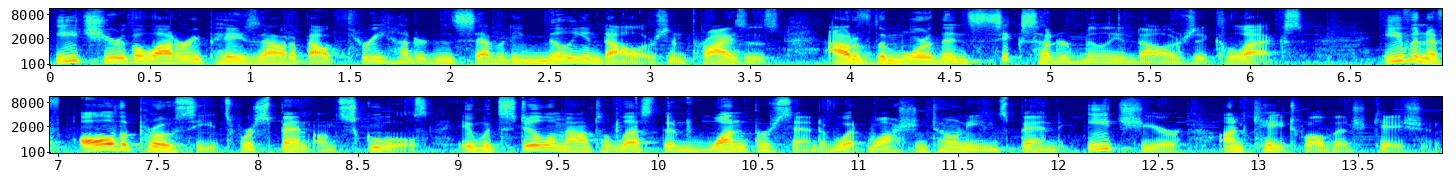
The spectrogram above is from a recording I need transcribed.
Each year, the lottery pays out about $370 million in prizes out of the more than $600 million it collects. Even if all the proceeds were spent on schools, it would still amount to less than 1% of what Washingtonians spend each year on K-12 education.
